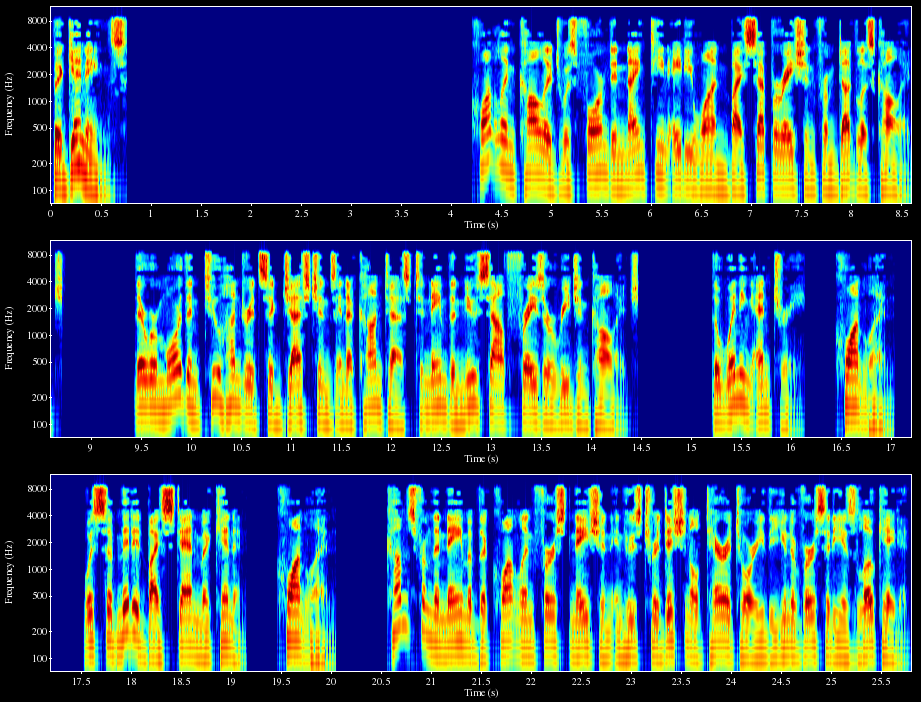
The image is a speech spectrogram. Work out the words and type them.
Beginnings Kwantlen College was formed in 1981 by separation from Douglas College. There were more than 200 suggestions in a contest to name the new South Fraser Region College. The winning entry, Kwantlen, was submitted by Stan McKinnon. Kwantlen comes from the name of the Kwantlen First Nation in whose traditional territory the university is located.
